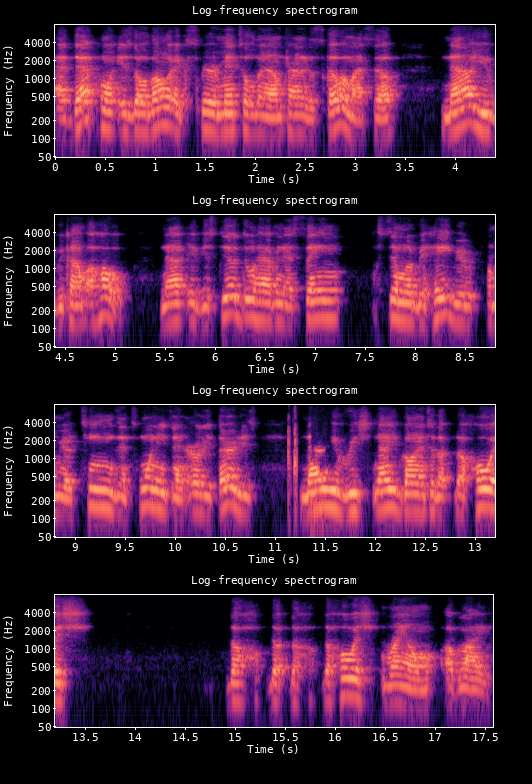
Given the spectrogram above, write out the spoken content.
at that point is no longer experimental and I'm trying to discover myself. Now you've become a hoe. Now, if you're still doing having that same similar behavior from your teens and 20s and early 30s, now you've reached now you've gone into the, the hoish the, the, the, the hoish realm of life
